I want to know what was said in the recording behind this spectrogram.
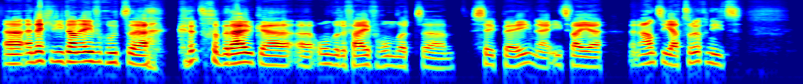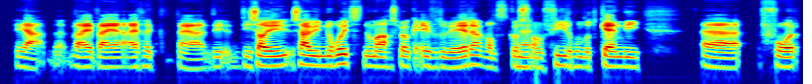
Eh, en dat je die dan even goed eh, kunt gebruiken eh, onder de 500 eh, CP. Nou, iets waar je een aantal jaar terug niet. Ja, waar, waar je eigenlijk. Nou ja, die, die zou, je, zou je nooit normaal gesproken evalueren. Want het kost Nee. gewoon 400 candy voor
